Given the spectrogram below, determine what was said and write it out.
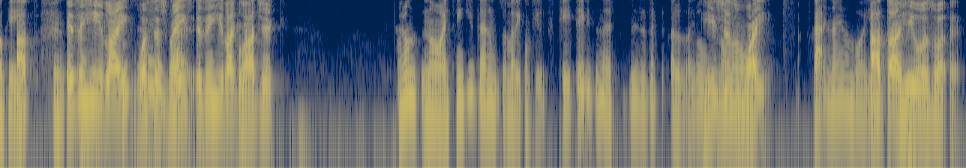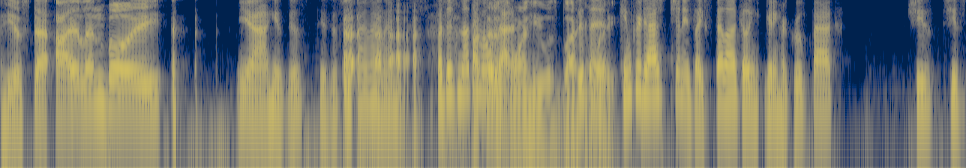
Okay. Th- Isn't he like Who what's his face? black? Isn't he like Logic? I don't know. I think you got him somebody confused. Pete Davidson is, is like a little. He's just white. Staten Island boy. I thought he was one- he a Staten Island boy. yeah he's just he's just from Staten Island. But there's nothing I wrong could with have that. sworn he was black and Listen, white. Kim Kardashian is like Stella getting getting her groove back. She's she's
